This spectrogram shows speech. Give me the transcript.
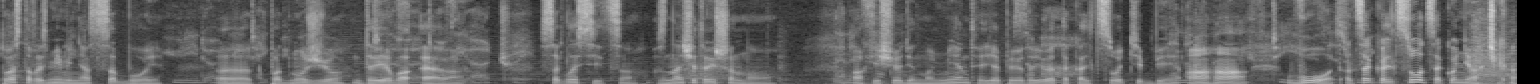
Просто возьми меня с собой э, к подножью древа Эра. the Erd Tree. Согласиться. Значит, решено. Then it's Ах, еще settled. один момент. Я передаю это Somehow, кольцо тебе. And I Ага. bequeath to you Вот, this а це ring. кольцо, це конячка.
